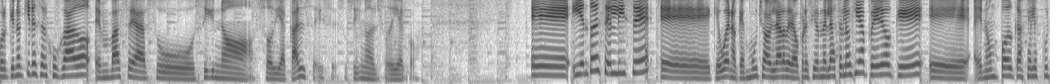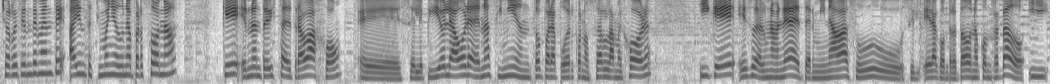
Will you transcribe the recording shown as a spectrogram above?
porque no quiere ser juzgado en base a su signo zodiacal, se dice, su signo del zodíaco. Eh, y entonces él dice eh, que bueno, que es mucho hablar de la opresión de la astrología, pero que eh, en un podcast que él escuchó recientemente hay un testimonio de una persona que en una entrevista de trabajo se le pidió la hora de nacimiento para poder conocerla mejor y que eso de alguna manera determinaba su si era contratado o no contratado. Y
